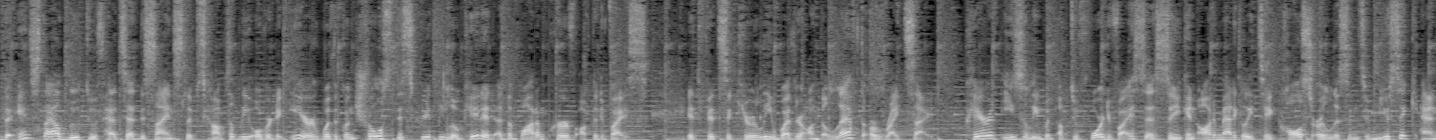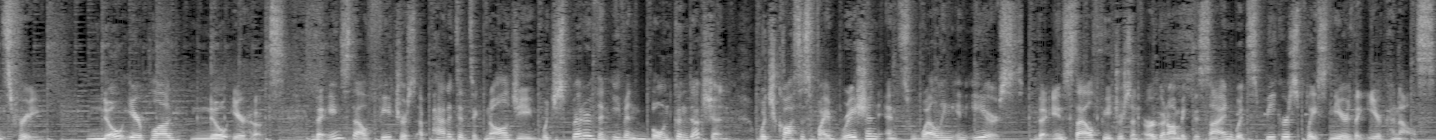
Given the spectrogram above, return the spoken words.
The InStyle Bluetooth headset design slips comfortably over the ear with the controls discreetly located at the bottom curve of the device. It fits securely whether on the left or right side. Pair it easily with up to four devices so you can automatically take calls or listen to music hands-free. No earplug, no ear hooks. The InStyle features a patented technology which is better than even bone conduction, which causes vibration and swelling in ears. The InStyle features an ergonomic design with speakers placed near the ear canals,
